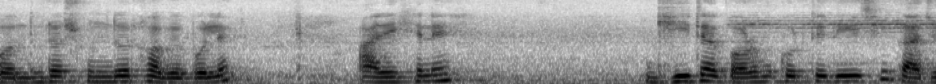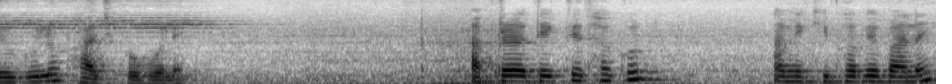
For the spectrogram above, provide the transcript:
গন্ধটা সুন্দর হবে বলে। আর এখানে ঘিটা গরম করতে দিয়েছি, গাজরগুলো ভাজবো বলে। আপনারা দেখতে থাকুন আমি কীভাবে বানাই।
